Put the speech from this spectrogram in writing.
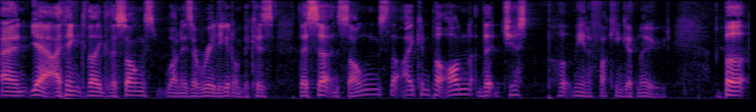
and yeah, I think like the songs one is a really good one because there's certain songs that I can put on that just put me in a fucking good mood. But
